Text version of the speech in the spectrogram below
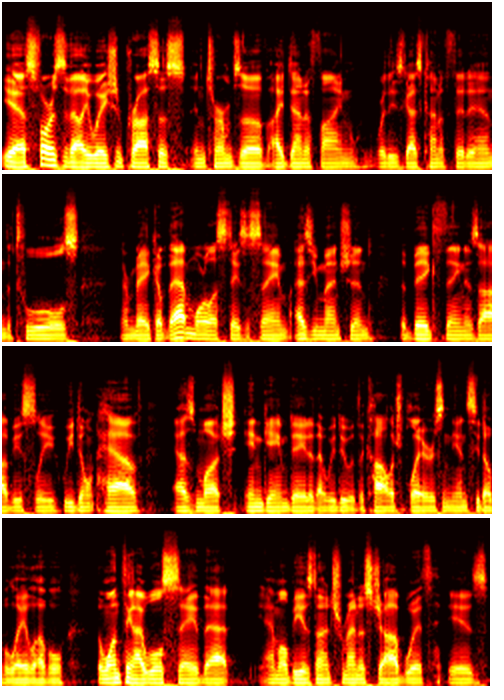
Yeah, as far as the evaluation process in terms of identifying where these guys kind of fit in, the tools, their makeup, that more or less stays the same. As you mentioned, the big thing is obviously we don't have as much in-game data that we do with the college players in the NCAA level. The one thing I will say that MLB has done a tremendous job with is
